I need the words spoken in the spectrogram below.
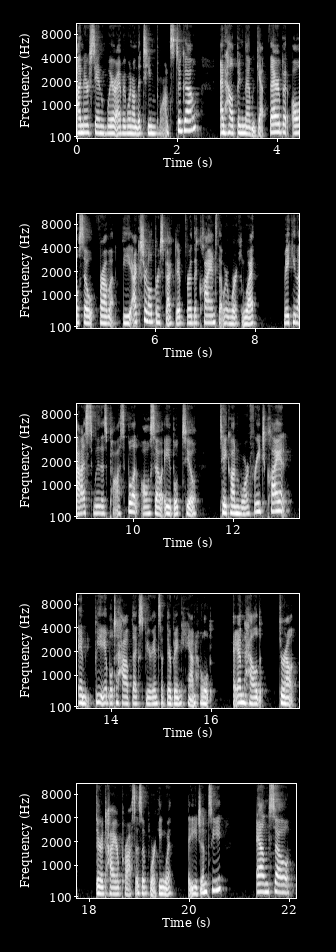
understand where everyone on the team wants to go and helping them get there, but also from the external perspective for the clients that we're working with, making that as smooth as possible and also able to take on more for each client and be able to have the experience that they're being handheld handheld throughout their entire process of working with the agency. And so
